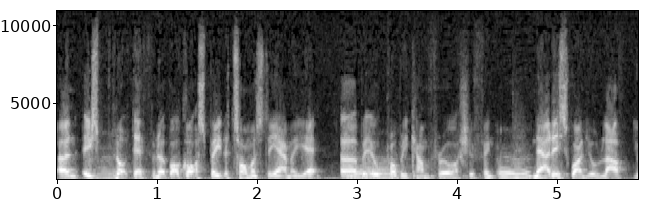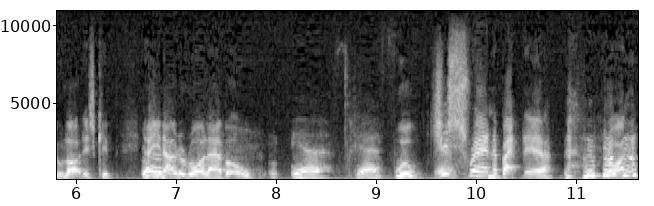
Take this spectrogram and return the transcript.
And it's mm. not definite, but I've got to speak to Thomas the Hammer yet. Uh, But he'll probably come through, I should think. Now, this one you'll love. You'll like this, kid. Now, you know the Royal Albert Hall? Yes, yes. Well, just round the back there, right,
